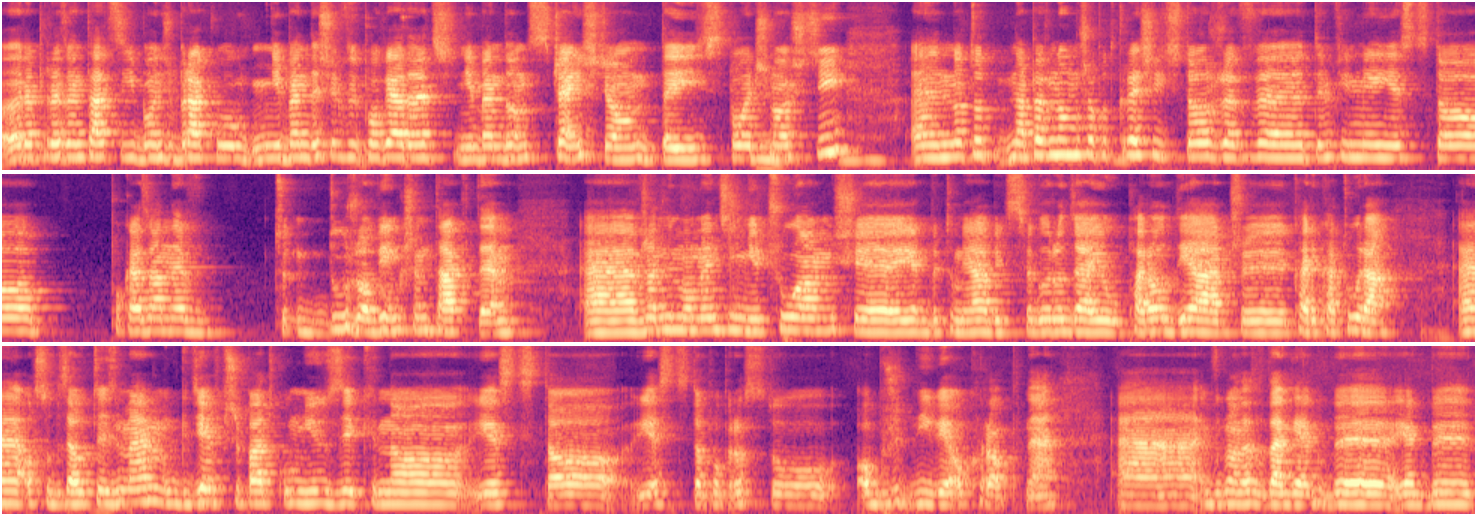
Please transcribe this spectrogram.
reprezentacji bądź braku, nie będę się wypowiadać, nie będąc częścią tej społeczności, e, no to na pewno muszę podkreślić to, że w tym filmie jest to pokazane w dużo większym taktem. E, W żadnym momencie nie czułam się, jakby to miała być swego rodzaju parodia czy karykatura e, osób z autyzmem, gdzie w przypadku music no, jest, to, jest to po prostu obrzydliwie okropne. E, Wygląda to tak, jakby, jakby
